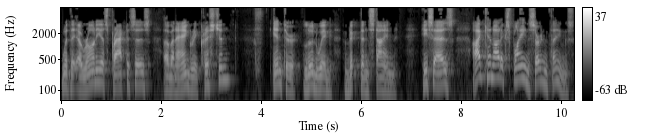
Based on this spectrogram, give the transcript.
with the erroneous practices of an angry Christian? Enter Ludwig Wittgenstein. He says, I cannot explain certain things,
